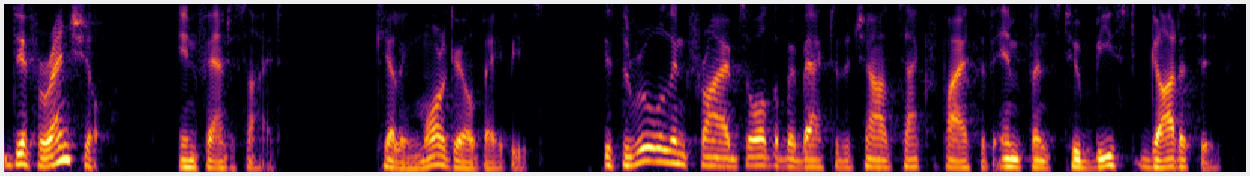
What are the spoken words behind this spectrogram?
Differential infanticide, killing more girl babies, is the rule in tribes all the way back to the child sacrifice of infants to beast goddesses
